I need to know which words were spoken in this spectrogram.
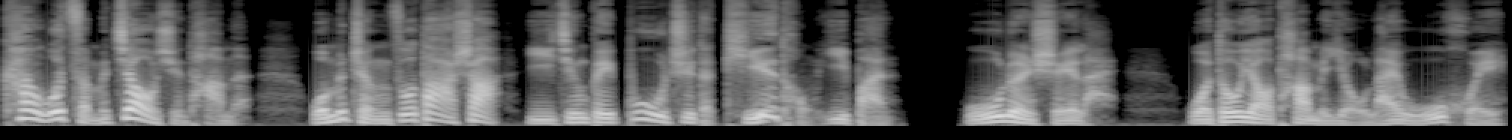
看我怎么教训他们。我们整座大厦已经被布置的铁桶一般，无论谁来，我都要他们有来无回。”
